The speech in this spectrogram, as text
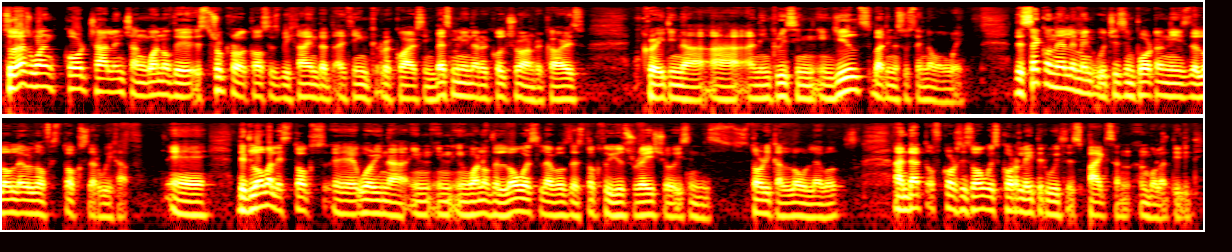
So that's one core challenge and one of the structural causes behind that I think requires investment in agriculture and requires creating a, a, an increase in, in, yields, but in a sustainable way. The second element, which is important, is the low level of stocks that we have. Uh, the global stocks uh, were in, a, in, in, one of the lowest levels. The stock to use ratio is in historical low levels. And that, of course, is always correlated with spikes and, and volatility.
